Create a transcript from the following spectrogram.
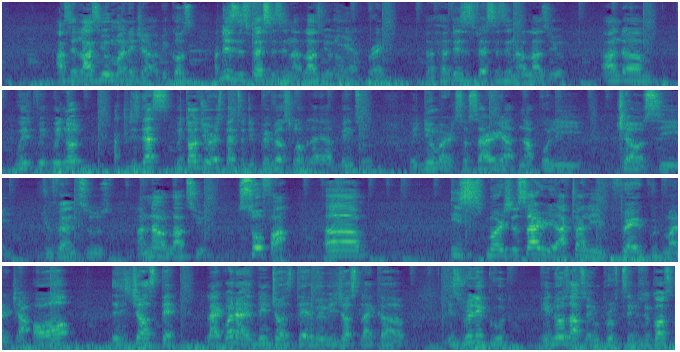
as a Lazio manager? Because this is his first season at Lazio, no? Yeah. right? Uh, this is his first season at Lazio, and um, we, we we know at least that's with all due respect to the previous clubs that he had been to. We knew Maurizio Sarri at Napoli, Chelsea, Juventus, and now Lazio. So far, um, is Maurizio Sarri actually a very good manager, or is just there? Like whether it's been just there, maybe just like uh, he's really good. He knows how to improve teams because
